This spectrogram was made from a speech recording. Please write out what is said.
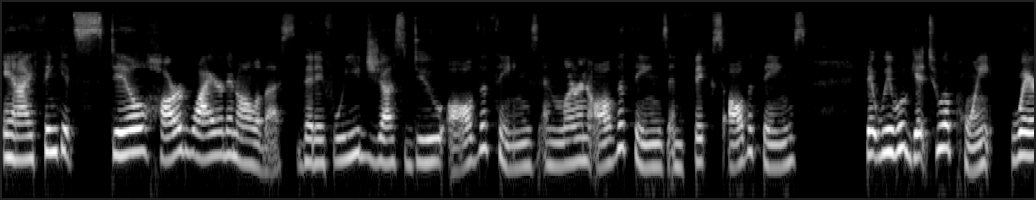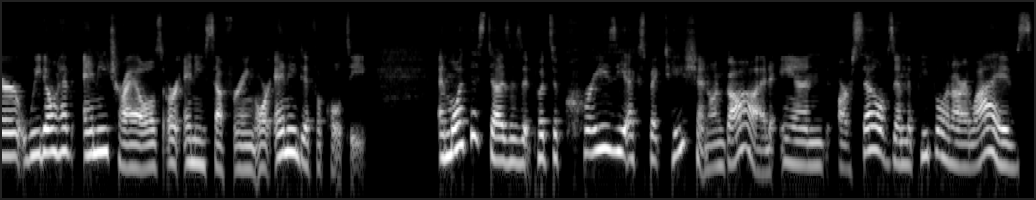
and I think it's still hardwired in all of us that if we just do all the things and learn all the things and fix all the things, that we will get to a point where we don't have any trials or any suffering or any difficulty. And what this does is it puts a crazy expectation on God and ourselves and the people in our lives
